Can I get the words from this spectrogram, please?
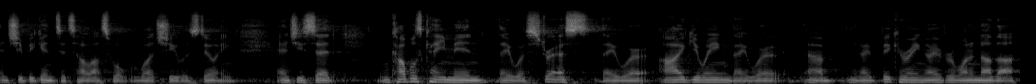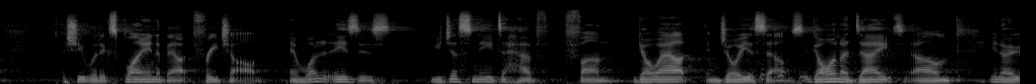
and she began to tell us what what she was doing, and she said when couples came in, they were stressed, they were arguing, they were, um, you know, bickering over one another. She would explain about free child. And what it is, is you just need to have fun. Go out, enjoy yourselves, go on a date. Um, you know,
